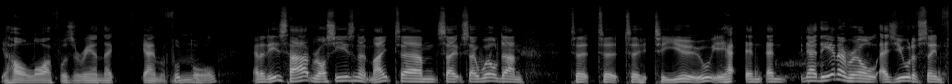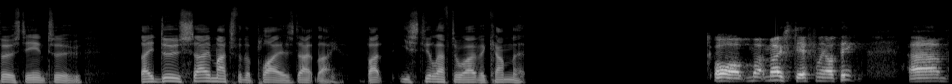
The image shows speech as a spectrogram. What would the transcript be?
your whole life was around that game Mm. of football. And it is hard, Rossi, isn't it, mate? Um, so, so well done to to to, to you. you ha- and and you know the NRL, as you would have seen firsthand too, they do so much for the players, don't they? But you still have to overcome that. Oh, mo- most definitely. I think um,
